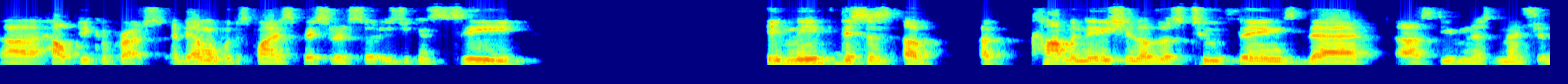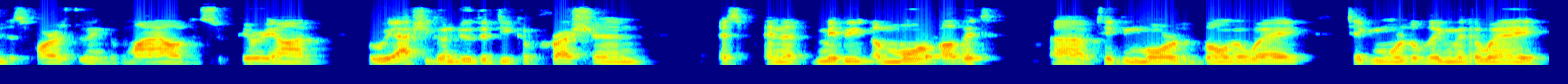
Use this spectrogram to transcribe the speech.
uh, help decompress. And then we'll put the spinous spacer. So as you can see, it may this is a, a combination of those two things that uh, Stephen has mentioned as far as doing the mild and superion, but we're actually going to do the decompression as, and a, maybe a more of it, uh, taking more of the bone away, taking more of the ligament away.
